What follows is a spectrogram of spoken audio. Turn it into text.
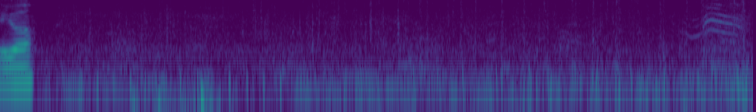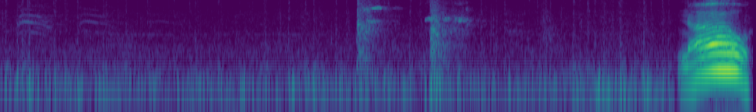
There you are. No!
